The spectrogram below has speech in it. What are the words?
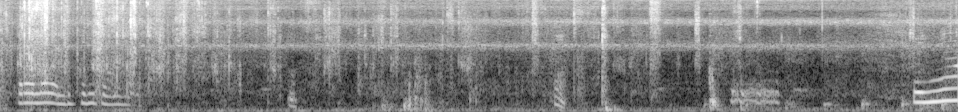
എത്ര എല്ലാം വണ്ടിക്കൂടി പോകുന്നത് കഴിഞ്ഞോ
